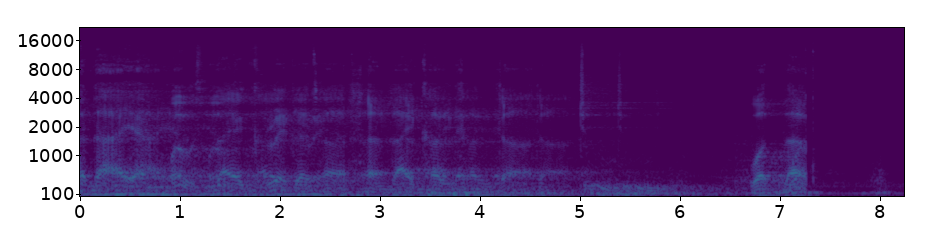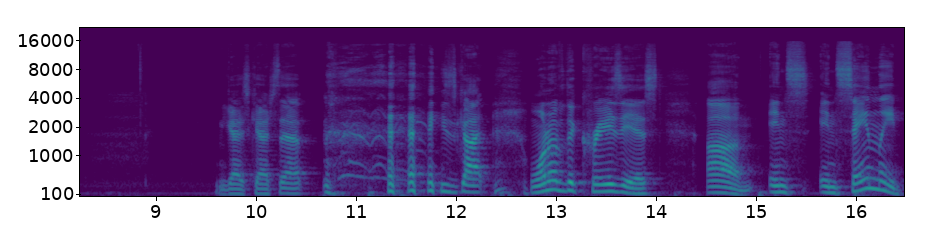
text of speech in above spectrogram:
and I am both thy creditor and thy collector too. What thou You guys catch that? He's got one of the craziest, um, ins- insanely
